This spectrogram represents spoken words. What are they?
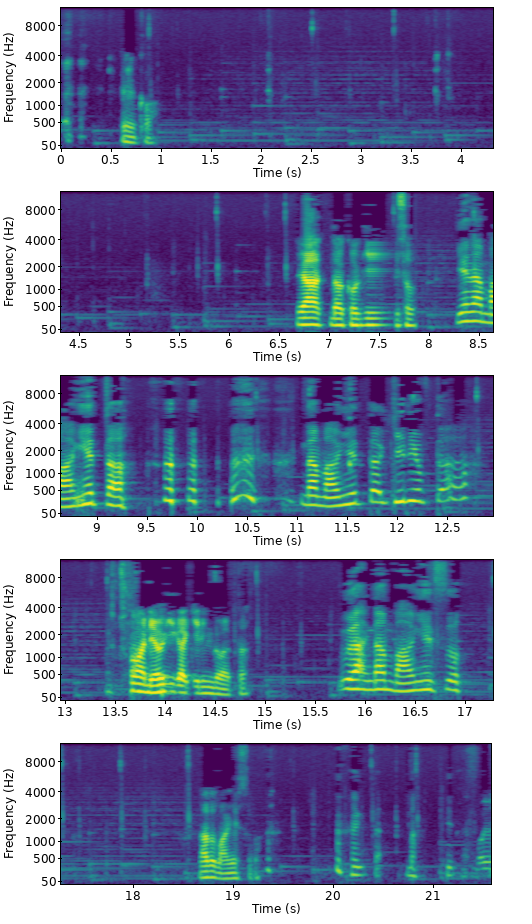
그니까. 야, 너 거기서. 얘, 나 망했다. 나 망했다. 길이 없다. 총알이 여기가 길인 것 같다. 으악, 난 망했어. 나도 망했어. 나 망- 뭐,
